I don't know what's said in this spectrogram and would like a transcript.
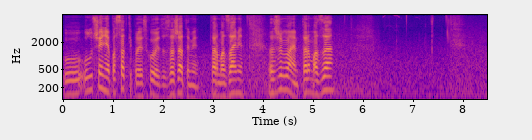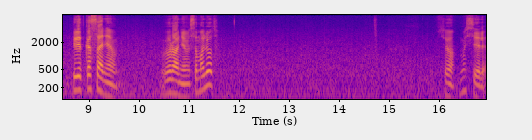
улучшение посадки происходит с зажатыми тормозами. Заживаем тормоза. Перед касанием выравниваем самолет. Все, мы сели.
